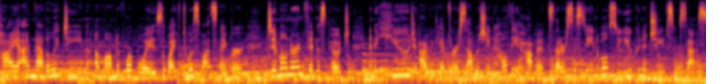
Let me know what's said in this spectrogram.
Hi, I'm Natalie Jean, a mom to four boys, wife to a SWAT sniper, gym owner and fitness coach, and a huge advocate for establishing healthy habits that are sustainable so you can achieve success,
